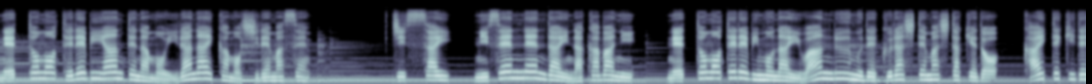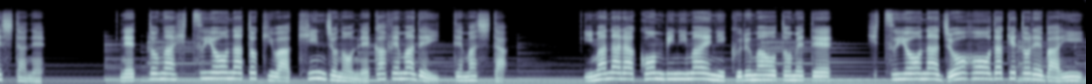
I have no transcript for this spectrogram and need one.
ネットもテレビアンテナもいらないかもしれません。実際、2000年代半ばに、ネットもテレビもないワンルームで暮らしてましたけど、快適でしたね。ネットが必要な時は近所のネカフェまで行ってました。今ならコンビニ前に車を止めて、必要な情報だけ取ればいい、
